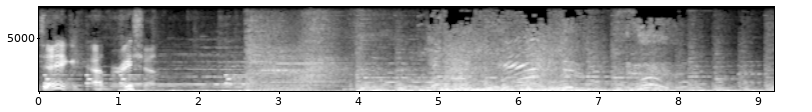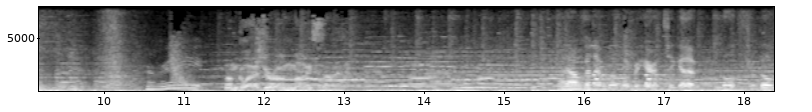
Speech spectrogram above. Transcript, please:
Dang. Admiration. Alright. I'm glad you're on my side. I'm gonna move over here to get it go for gold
